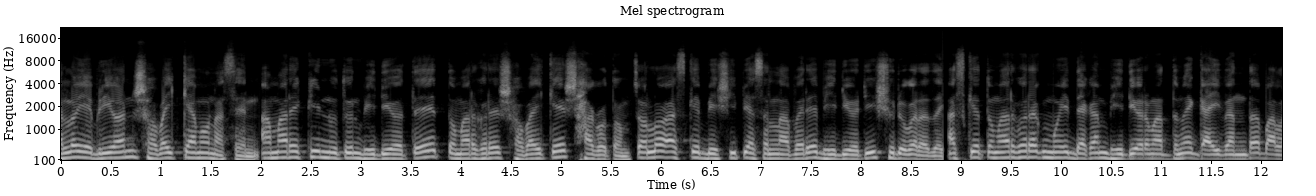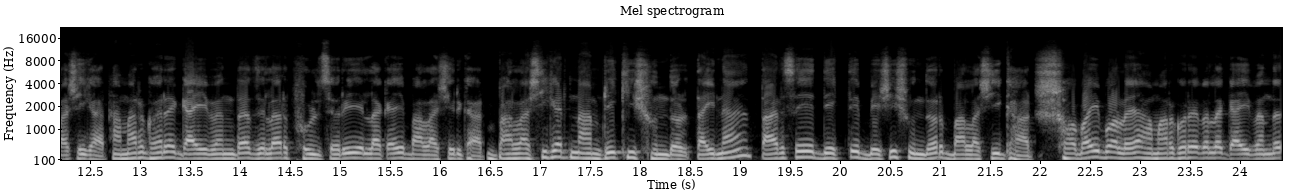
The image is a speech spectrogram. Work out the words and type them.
হ্যালো এভরিওয়ান, সবাই কেমন আছেন? আমার একটি নতুন ভিডিওতে তোমার ঘরে সবাইকে স্বাগতম। চলো আজকে বেশি পেঁচাল না পেরে ভিডিওটি শুরু করা যায় আজকে তোমার ঘরে মুই দেখাম ভিডিওর মাধ্যমে গাইবান্ধা বালাসি ঘাট। আমার ঘরে গাইবান্ধা জেলার ফুলছড়ি এলাকায় বালাসির ঘাট। বালাসি ঘাট নামটি কি সুন্দর, তাই না? তার চেয়ে দেখতে বেশি সুন্দর বালাসি ঘাট। সবাই বলে, আমার ঘরে বেলা গাইবান্ধা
